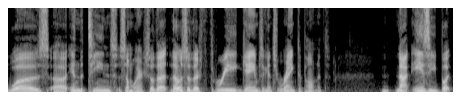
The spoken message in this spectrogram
was uh, in the teens somewhere. So that those are their three games against ranked opponents. Not easy, but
